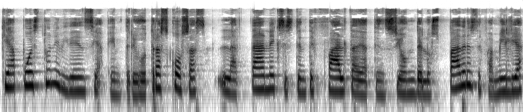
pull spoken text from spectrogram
que ha puesto en evidencia, entre otras cosas, la tan existente falta de atención de los padres de familia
